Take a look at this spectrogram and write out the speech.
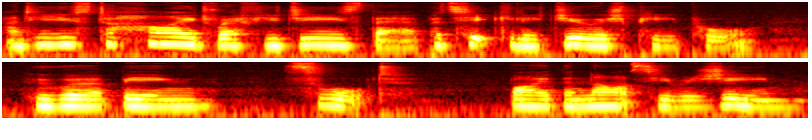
and he used to hide refugees there, particularly Jewish people who were being sought by the Nazi regime.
